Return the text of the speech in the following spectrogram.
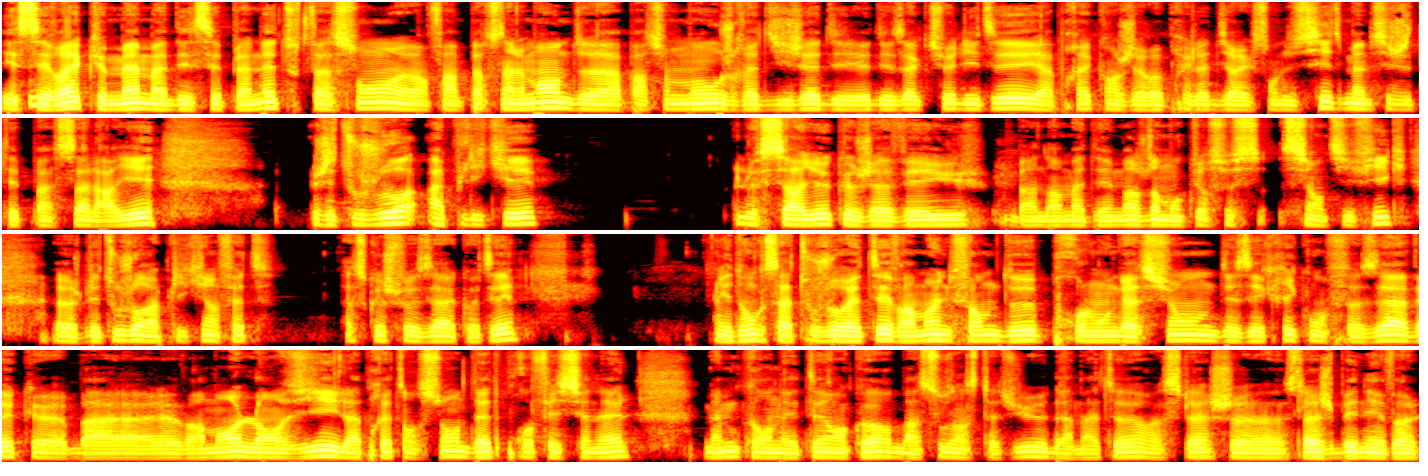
Et c'est mmh. vrai que même à DC Planète, de toute façon, euh, enfin, personnellement, de, à partir du moment où je rédigeais des, des actualités et après quand j'ai repris la direction du site, même si j'étais pas salarié, j'ai toujours appliqué le sérieux que j'avais eu ben, dans ma démarche, dans mon cursus scientifique, euh, je l'ai toujours appliqué en fait à ce que je faisais à côté. Et donc, ça a toujours été vraiment une forme de prolongation des écrits qu'on faisait avec euh, bah, vraiment l'envie et la prétention d'être professionnel, même quand on était encore bah, sous un statut d'amateur slash, euh, slash bénévole.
